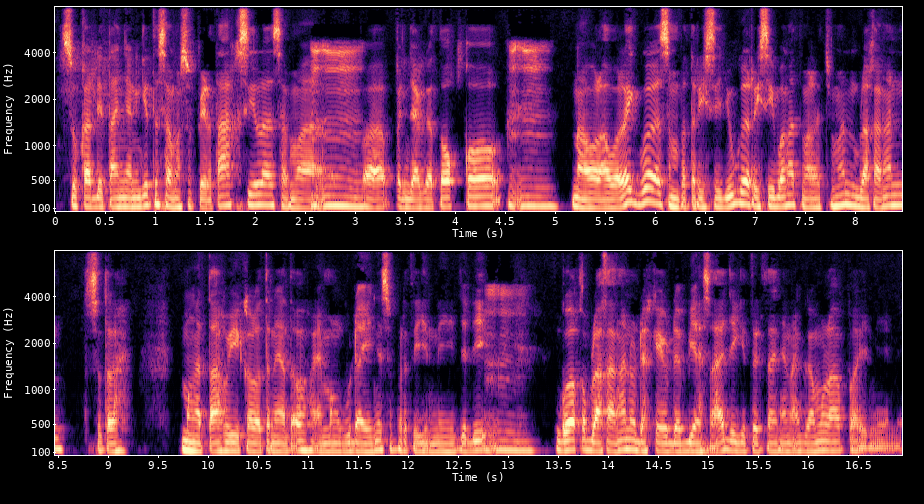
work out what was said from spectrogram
suka ditanyain gitu sama supir taksi lah sama Mm-mm. uh, penjaga toko. Mm-mm. Nah awal-awalnya gue sempet risih juga, risih banget malah. Cuman belakangan setelah mengetahui kalau ternyata oh emang budayanya seperti ini. Jadi Mm-mm. gue ke belakangan udah kayak udah biasa aja gitu ditanyain agama lo apa ini ini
